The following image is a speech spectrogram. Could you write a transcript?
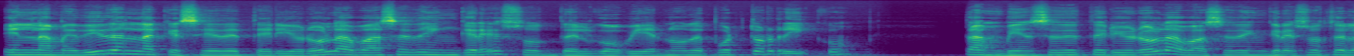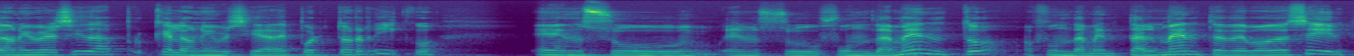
en la medida en la que se deterioró la base de ingresos del gobierno de Puerto Rico, también se deterioró la base de ingresos de la universidad porque la Universidad de Puerto Rico en su, en su fundamento, fundamentalmente debo decir,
